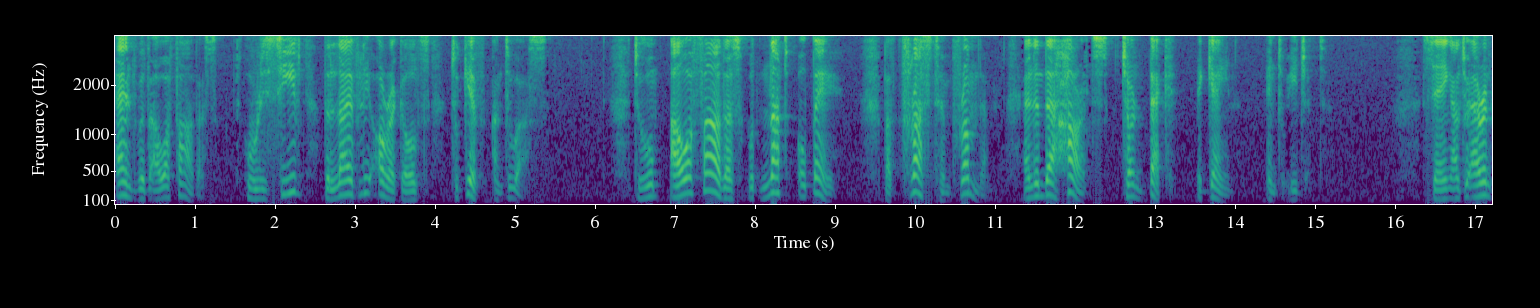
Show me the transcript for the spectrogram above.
and with our fathers, who received the lively oracles to give unto us, to whom our fathers would not obey, but thrust him from them, and in their hearts turned back again into Egypt. Saying unto Aaron,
